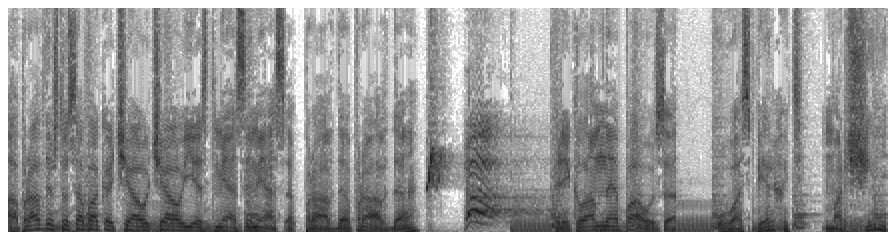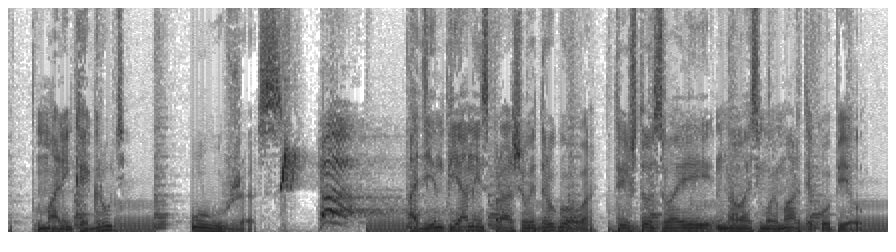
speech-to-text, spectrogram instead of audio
А правда, что собака Чау-Чау ест мясо-мясо? Правда, правда. Рекламная пауза. У вас перхоть? Морщины? Маленькая грудь? Ужас. Один пьяный спрашивает другого. Ты что, свои на 8 марта купил?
